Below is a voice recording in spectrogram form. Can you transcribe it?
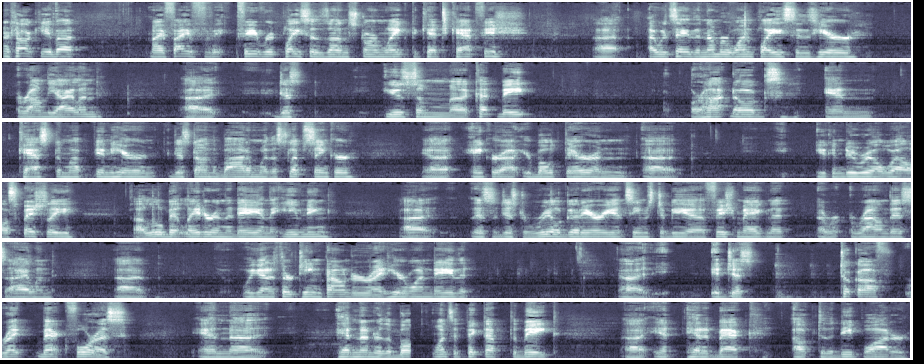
To talk to you about my five favorite places on Storm Lake to catch catfish. Uh, I would say the number one place is here around the island. Uh, just use some uh, cut bait or hot dogs and cast them up in here just on the bottom with a slip sinker. Uh, anchor out your boat there and uh, you can do real well, especially a little bit later in the day in the evening. Uh, this is just a real good area. It seems to be a fish magnet ar- around this island. Uh, we got a 13 pounder right here one day that uh, it just took off right back for us and uh, heading under the boat. Once it picked up the bait, uh, it headed back out to the deep water.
